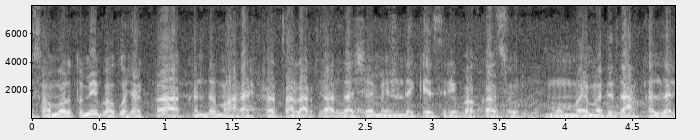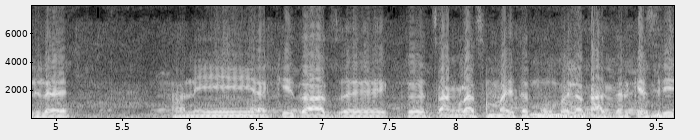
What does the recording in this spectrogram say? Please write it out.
समोर तुम्ही बघू शकता अखंड महाराष्ट्राचा लाडका दशम हिंद केसरी बकासूर मुंबईमध्ये दाखल झालेला आहे. आणि नक्कीच आज एक चांगला मैदान मुंबईला खासदार केसरी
